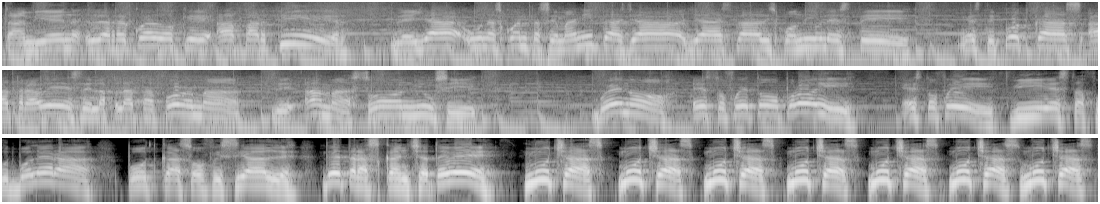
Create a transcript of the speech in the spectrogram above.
También les recuerdo que a partir de ya unas cuantas semanitas ya, ya está disponible este, este podcast a través de la plataforma de Amazon Music. Bueno, esto fue todo por hoy. Esto fue Fiesta Futbolera, podcast oficial de Trascancha TV. Muchas, muchas, muchas, muchas, muchas, muchas, muchas,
